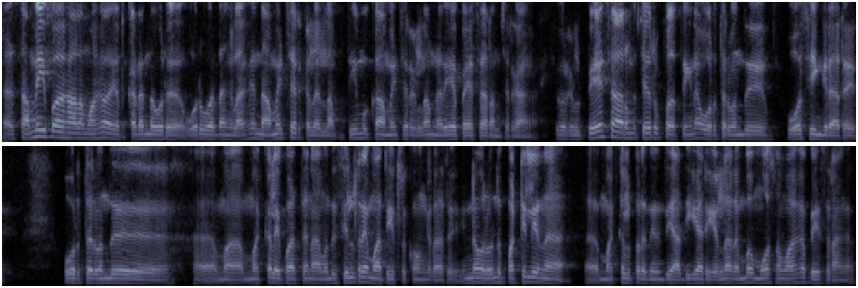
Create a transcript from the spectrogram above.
சமீப காலமாக கடந்த ஒரு ஒரு வருடங்களாக இந்த அமைச்சர்கள் எல்லாம் திமுக அமைச்சர்கள் எல்லாம் நிறைய பேச ஆரம்பிச்சிருக்காங்க. இவர்கள் பேச ஆரம்பிச்சவர் பார்த்தீங்கன்னா ஒருத்தர் வந்து ஓசிங்கிறாரு. ஒருத்தர் வந்து ம- மக்களை பார்த்து நான் வந்து சில்லறை மாத்திட்டு இருக்கோங்கிறாரு இன்னொரு வந்து பட்டியலின மக்கள் பிரதிநிதி அதிகாரிகள் எல்லாம் ரொம்ப மோசமாக பேசுறாங்க.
